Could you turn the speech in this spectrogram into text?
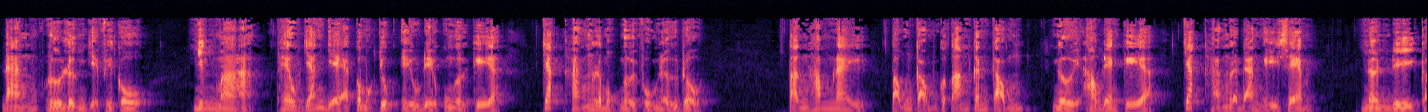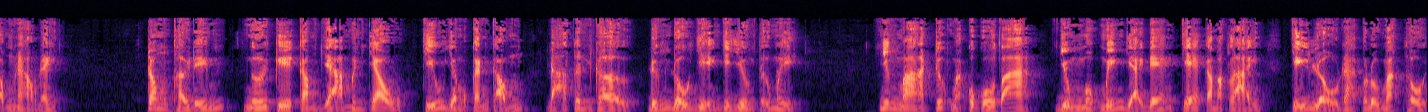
đang đưa lưng về phía cô, nhưng mà theo dáng vẻ có một chút yểu điệu của người kia, chắc hẳn là một người phụ nữ rồi. Tầng hầm này tổng cộng có 8 cánh cổng, người áo đen kia chắc hẳn là đang nghĩ xem nên đi cổng nào đây. Trong thời điểm người kia cầm dạ Minh Châu chiếu vào một cánh cổng đã tình cờ đứng đối diện với Dương Tử Mi. Nhưng mà trước mặt của cô ta dùng một miếng vải đen che cả mặt lại chỉ lộ ra có đôi mắt thôi.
